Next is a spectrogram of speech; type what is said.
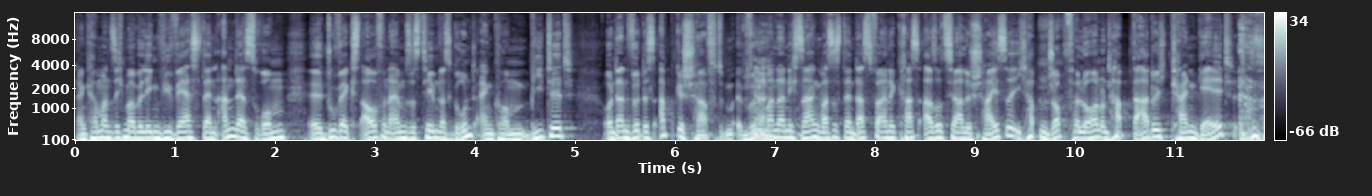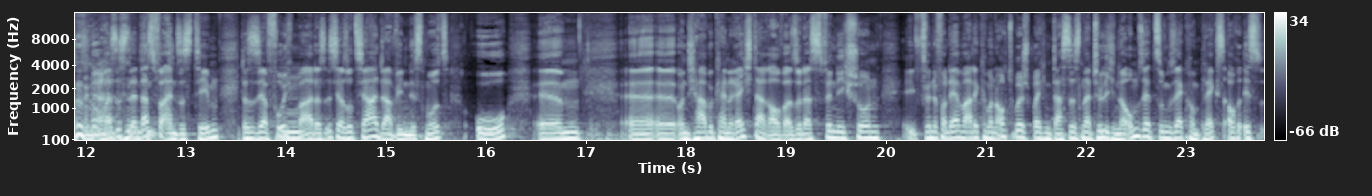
dann kann man sich mal überlegen, wie wäre es denn andersrum? Äh, du wächst auf in einem System, das Grundeinkommen bietet und dann wird es abgeschafft. Würde ja. man da nicht sagen, was ist denn das für eine krass asoziale Scheiße? Ich habe einen Job verloren und habe dadurch kein Geld. Ja. was ist denn das für ein System? Das ist ja furchtbar. Mhm. Das ist ja Sozialdarwinismus. Oh. Ähm, äh, und ich habe kein Recht darauf. Also das finde ich schon, ich finde, von der Warte kann man auch drüber sprechen, dass es natürlich in der Umsetzung sehr komplex auch ist.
